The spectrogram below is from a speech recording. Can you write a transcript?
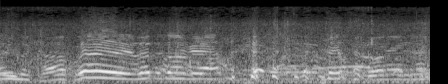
Clean the car. Hey, let the dog out. Dog out.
